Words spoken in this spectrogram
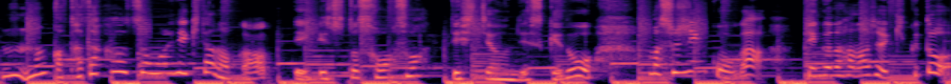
んなんか戦うつもりで来たのかって言ってちょっとそわそわってしちゃうんですけど、まあ、主人公が天狗の話を聞くと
